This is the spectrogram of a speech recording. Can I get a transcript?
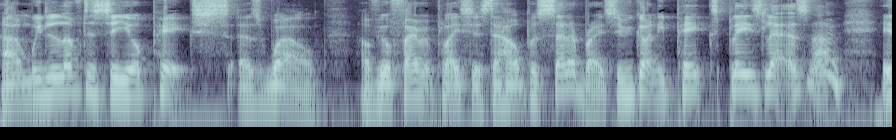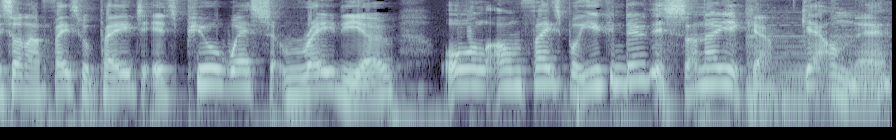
Um, we'd love to see your pics as well of your favourite places to help us celebrate. So if you've got any pics, please let us know. It's on our Facebook page. It's Pure West Radio. All on Facebook. You can do this. I know you can. Get on there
